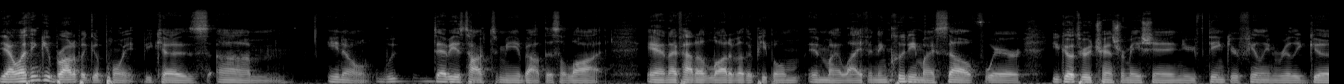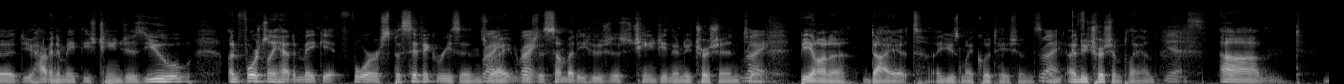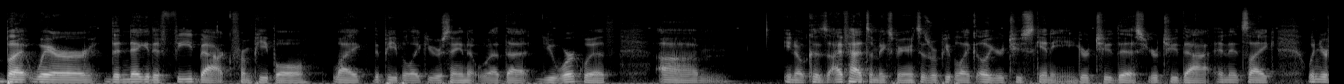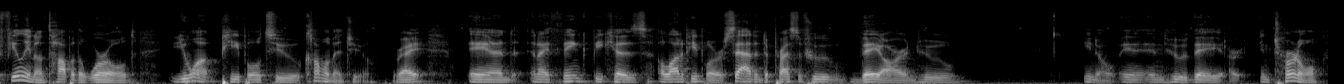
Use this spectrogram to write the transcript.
Yeah, well, I think you brought up a good point because, um, you know, we, Debbie has talked to me about this a lot, and I've had a lot of other people in my life, and including myself, where you go through a transformation, you think you're feeling really good, you're having to make these changes. You unfortunately had to make it for specific reasons, Right, right? right. Versus somebody who's just changing their nutrition to Right. be on a diet. I use my quotations, a- a nutrition plan yes. um, but where the negative feedback from people like the people like you were saying that that you work with um, you know because i've had some experiences where people like oh you're too skinny you're too this you're too that and it's like when you're feeling on top of the world you want people to compliment you right? And and i think because a lot of people are sad and depressed of who they are and who you know, and, and who they are internal,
